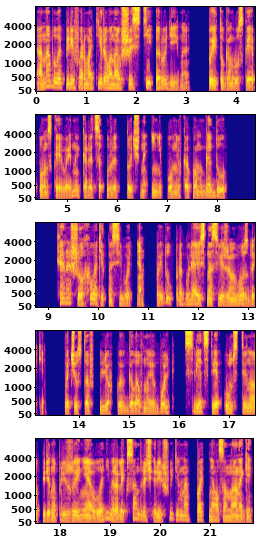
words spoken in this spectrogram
она была переформатирована в шестиорудийную. По итогам русско-японской войны, кажется, уже точно и не помню в каком году. Хорошо, хватит на сегодня. Пойду прогуляюсь на свежем воздухе. Почувствовав легкую головную боль, следствие умственного перенапряжения, Владимир Александрович решительно поднялся на ноги.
